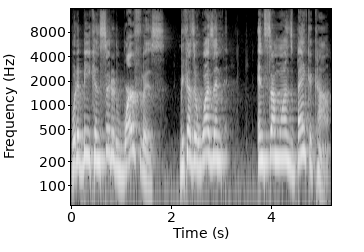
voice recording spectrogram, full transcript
Would it be considered worthless because it wasn't in someone's bank account?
